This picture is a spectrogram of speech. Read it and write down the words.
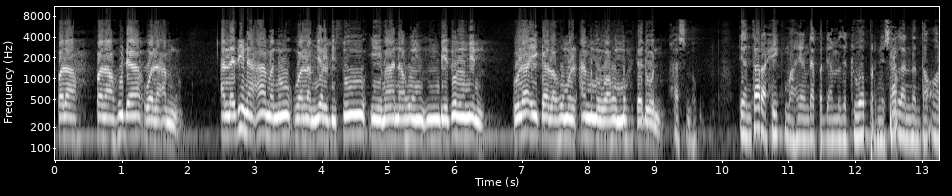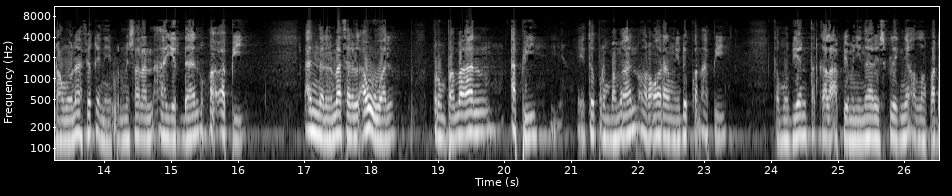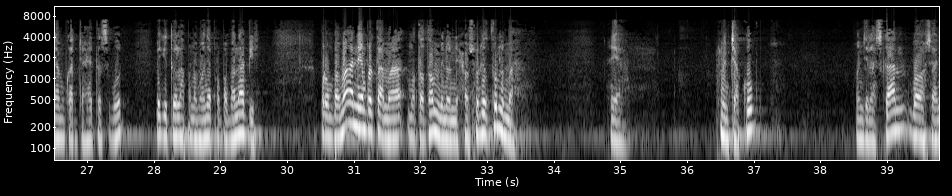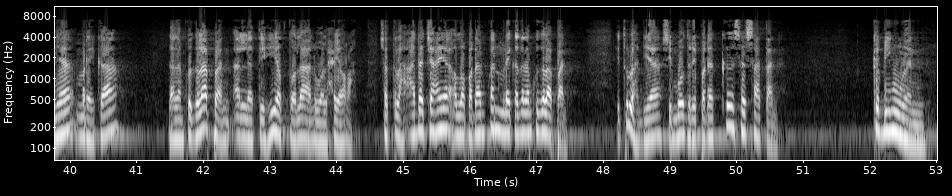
فلا, فلا هدى ولا أمن. الذين آمنوا ولم يلبسوا إيمانهم بظلم أولئك لهم الأمن وهم مهتدون. حسبك. Di antara hikmah yang dapat diambil dua permisalan tentang orang munafik ini, permisalan air dan api. Annal mathal awal perumpamaan api, yaitu perumpamaan orang-orang menghidupkan api Kemudian tatkala api menyinari sekelilingnya Allah padamkan cahaya tersebut. Begitulah penampaknya perumpamaan api. Perumpamaan yang pertama mutadamminun li husulidz zulmah. Ya. Mencakup menjelaskan bahwasanya mereka dalam kegelapan allati hiya dhalal wal hayrah. Setelah ada cahaya Allah padamkan mereka dalam kegelapan. Itulah dia simbol daripada kesesatan. Kebingungan,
